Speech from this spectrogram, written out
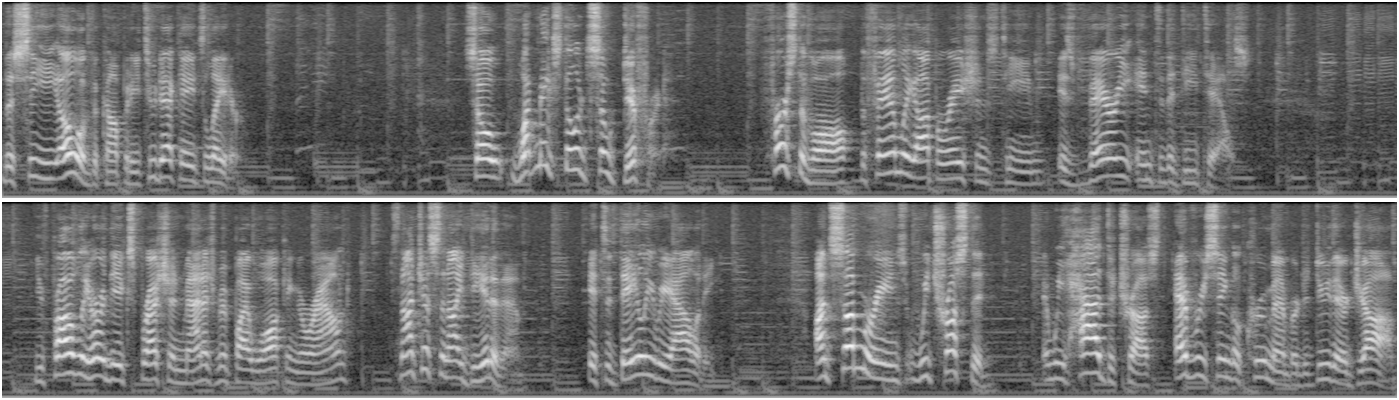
the CEO of the company two decades later. So, what makes Dillard so different? First of all, the family operations team is very into the details. You've probably heard the expression management by walking around. It's not just an idea to them, it's a daily reality. On submarines, we trusted and we had to trust every single crew member to do their job,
